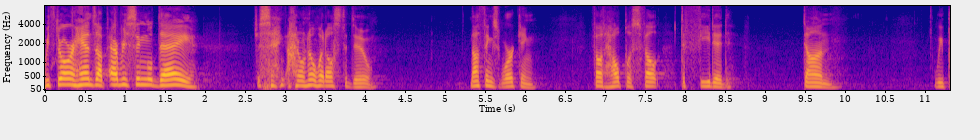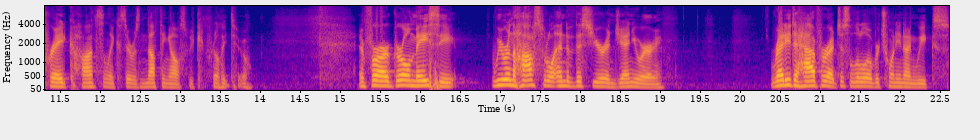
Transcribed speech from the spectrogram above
We throw our hands up every single day, just saying, I don't know what else to do. Nothing's working. Felt helpless, felt defeated, done. We prayed constantly because there was nothing else we could really do. And for our girl Macy, we were in the hospital end of this year in January, ready to have her at just a little over 29 weeks.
